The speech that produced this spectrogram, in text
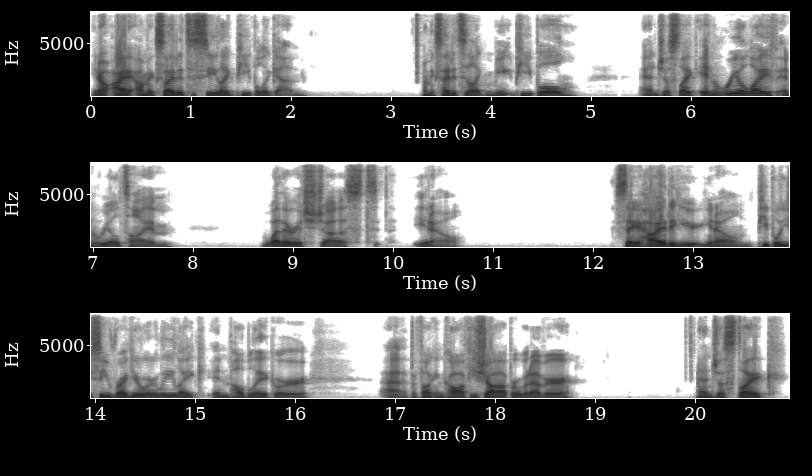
you know, I I'm excited to see like people again. I'm excited to like meet people and just like in real life in real time whether it's just you know say hi to you you know people you see regularly like in public or at the fucking coffee shop or whatever and just like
